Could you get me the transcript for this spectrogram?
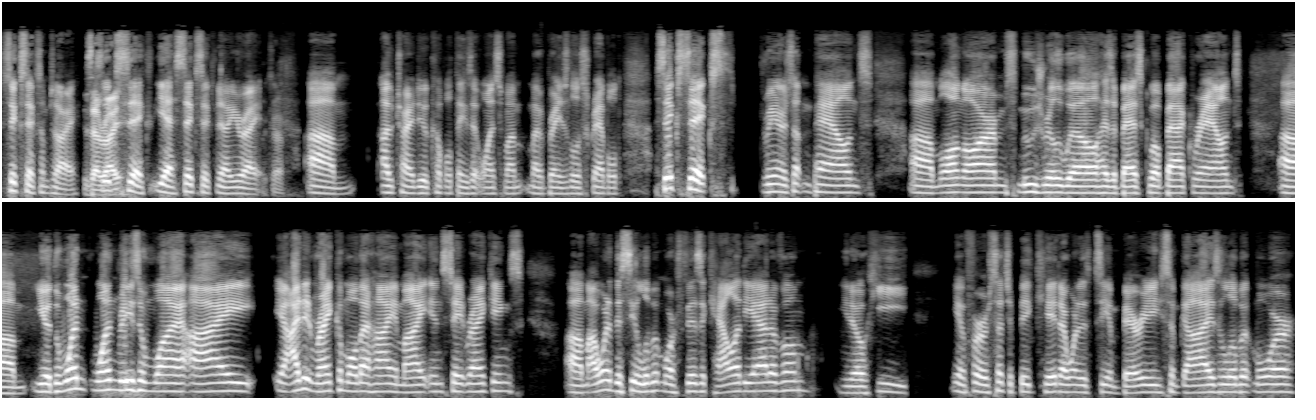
six six. I'm sorry, is that six, right? Six, yeah, six six. No, you're right. Okay. Um, I'm trying to do a couple things at once. My my brain's a little scrambled. Six six, three hundred something pounds. Um, long arms, moves really well. Has a basketball background. Um, you know, the one one reason why I yeah I didn't rank him all that high in my in-state rankings. Um, I wanted to see a little bit more physicality out of him. You know, he you know, for such a big kid, I wanted to see him bury some guys a little bit more,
